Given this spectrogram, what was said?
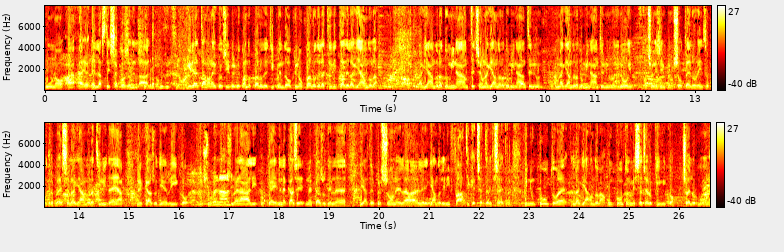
uno è la stessa cosa dell'altro. In realtà non è così, perché quando parlo del tipo endocrino parlo dell'attività della ghiandola. La ghiandola dominante, c'è una ghiandola dominante, una ghiandola dominante in ognuno di noi. Faccio un esempio, non so te Lorenzo, potrebbe essere la ghiandola tiroidea, nel caso di Enrico surrenali, surrenali ok, nel caso, nel caso del, di altre persone la, le ghiandole linfatiche, eccetera, eccetera. Quindi un conto è la ghiandola, un conto è il messaggero chimico, cioè l'ormone.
